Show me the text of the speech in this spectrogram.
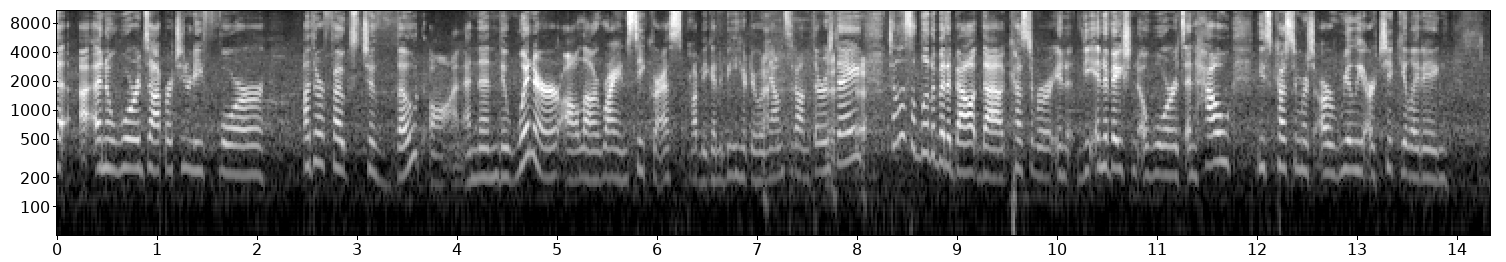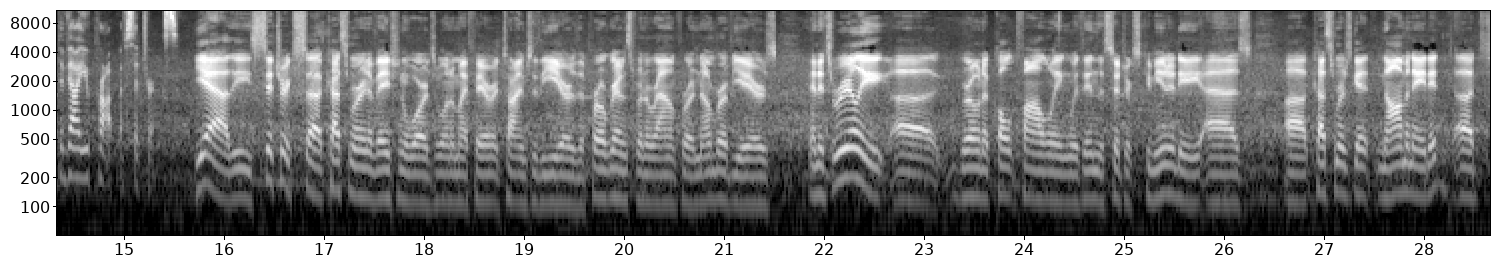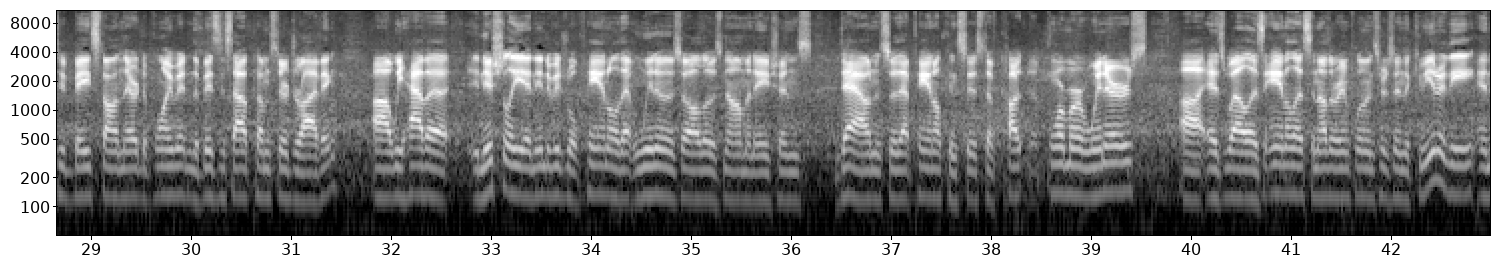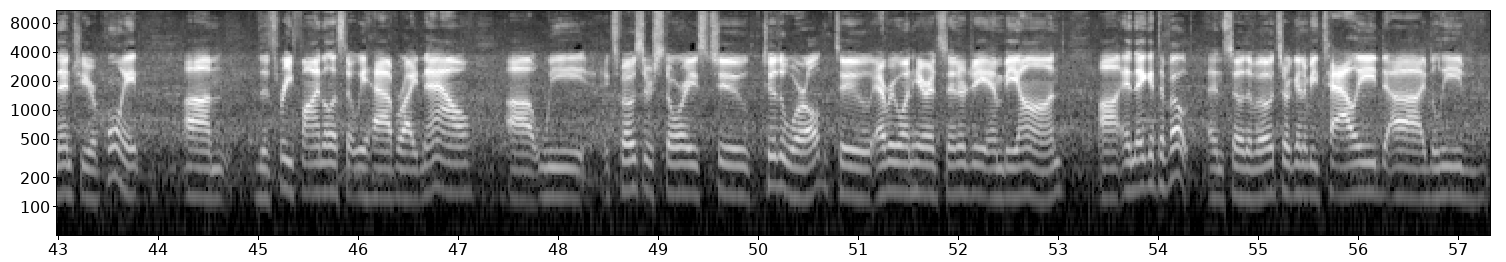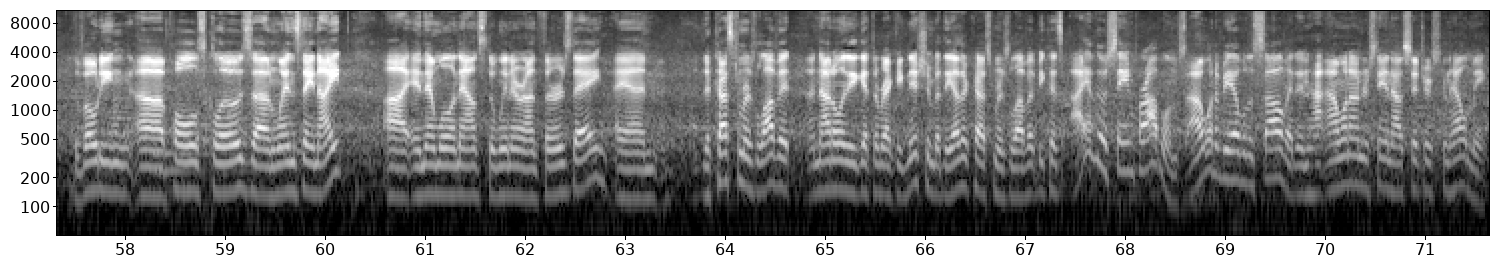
the, uh, an awards opportunity for other folks to vote on. And then the winner, a la Ryan Seacrest, probably going to be here to announce it on Thursday. Tell us a little bit about the customer, in, the Innovation Awards and how these customers are really articulating the value prop of Citrix. Yeah, the Citrix uh, Customer Innovation Awards one of my favorite times of the year. The program's been around for a number of years, and it's really uh, grown a cult following within the Citrix community as uh, customers get nominated uh, to based on their deployment and the business outcomes they're driving. Uh, we have a, initially an individual panel that winnows all those nominations down, and so that panel consists of former winners, uh, as well as analysts and other influencers in the community, and then to your point, um, the three finalists that we have right now, uh, we expose their stories to, to the world, to everyone here at Synergy and beyond, uh, and they get to vote. And so the votes are going to be tallied, uh, I believe the voting uh, polls close on Wednesday night, uh, and then we'll announce the winner on Thursday, and the customers love it, not only to get the recognition, but the other customers love it because I have those same problems. I want to be able to solve it, and I want to understand how Citrix can help me.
